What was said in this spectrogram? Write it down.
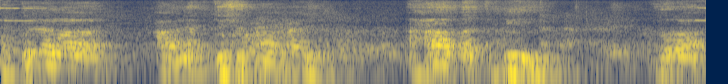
وكلما عانقت شعاعا أحاطت بي ذرا-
